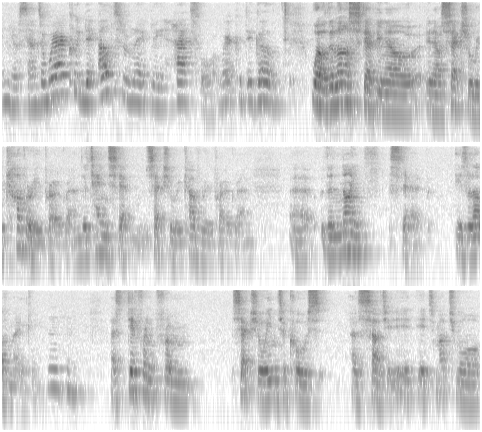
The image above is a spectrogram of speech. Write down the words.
in your sense, and where could they ultimately head for? Where could they go to? Well, the last step in our in our sexual recovery program, the ten-step sexual recovery program, uh, the ninth step is lovemaking. Mm-hmm. That's different from sexual intercourse as such. It, it, it's much more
